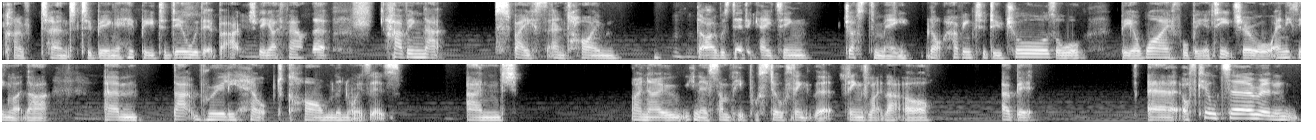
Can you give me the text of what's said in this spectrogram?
kind of turned to being a hippie to deal with it. But actually, yeah. I found that having that space and time mm-hmm. that I was dedicating just to me, not having to do chores or be a wife or be a teacher or anything like that. Um, that really helped calm the noises. And I know, you know, some people still think that things like that are a bit uh, off kilter and,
